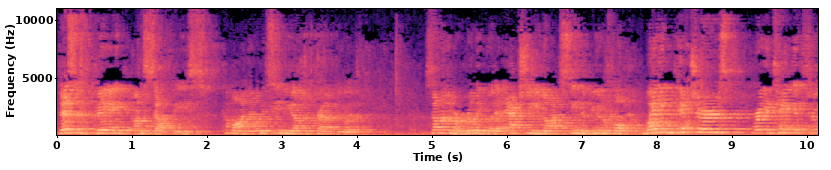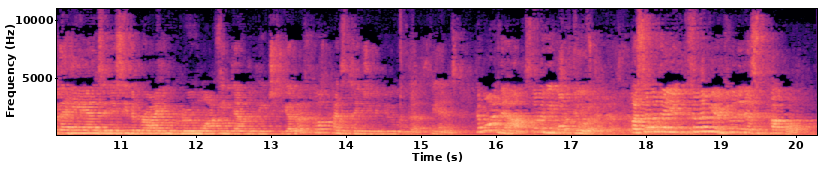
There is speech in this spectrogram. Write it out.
This is big on selfies. Come on now, we've seen the other crowd do it. Some of them are really good. Actually, you know, I've seen the beautiful wedding pictures where you take it through the hands and you see the bride and groom walking down the beach together. There's all kinds of things you can do with the hands. Come on now, some of you won't do it. But some of you, some of you are doing it as a couple.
